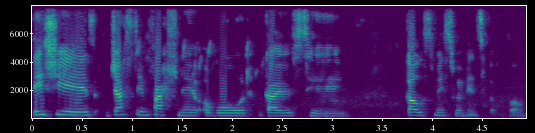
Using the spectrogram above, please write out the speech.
This year's Justin Fashanu Award goes to Goldsmiths Women's Football.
